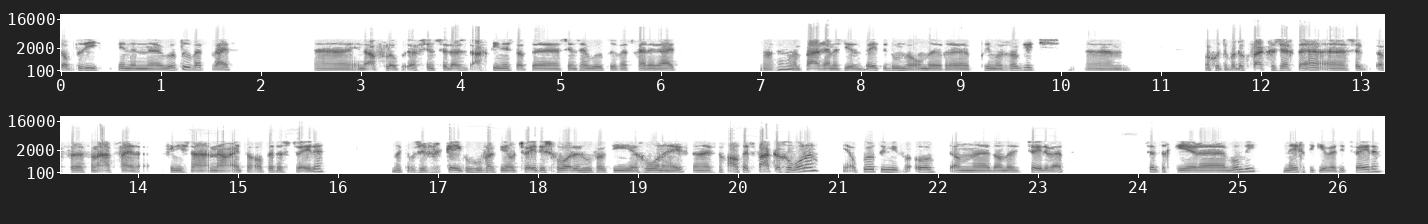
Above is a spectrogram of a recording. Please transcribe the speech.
top 3 in een World Tour wedstrijd. in de afgelopen, sinds 2018 is dat sinds hij World Tour wedstrijden rijdt. Nou, er zijn een paar renners die dat beter doen, waaronder uh, Primoz Roglic. Um, maar goed, er wordt ook vaak gezegd, hè, uh, of, uh, van Aert finish nou, nou altijd als tweede. ik heb eens even gekeken hoe vaak hij nou tweede is geworden en hoe vaak hij gewonnen heeft. En hij heeft nog altijd vaker gewonnen ja, op World niveau dan, dan dat hij tweede werd. 20 keer won hij, 19 keer werd hij tweede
